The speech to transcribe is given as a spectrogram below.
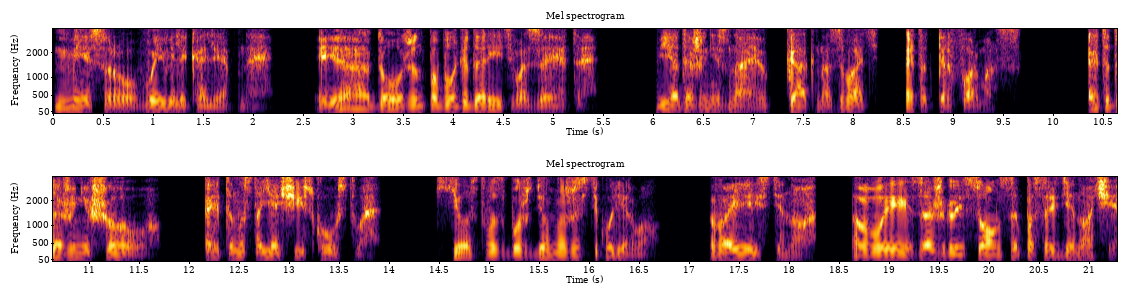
«Мисс Ру, вы великолепны. Я должен поблагодарить вас за это. Я даже не знаю, как назвать этот перформанс. Это даже не шоу, это настоящее искусство». Хёст возбужденно жестикулировал. «Воистину, вы зажгли солнце посреди ночи.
